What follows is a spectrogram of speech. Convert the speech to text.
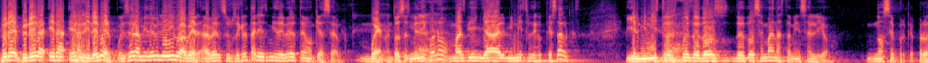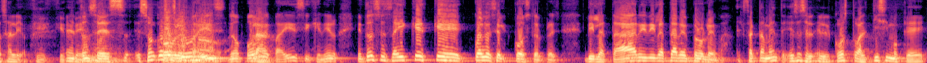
pero, era, era, era mi deber, pues era mi deber, le digo, a ver, a ver, subsecretaria, es mi deber, tengo que hacerlo. Bueno, entonces me dijo, no, más bien ya el ministro dijo que salgas. Y el ministro después de dos, de dos semanas también salió no sé por qué, pero salió. Entonces, son cosas pobre que país, no, pobre país, ingeniero. Entonces, ahí, ¿qué, qué, cuál es el costo del precio? Dilatar y dilatar el problema. Exactamente, ese es el, costo altísimo que,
